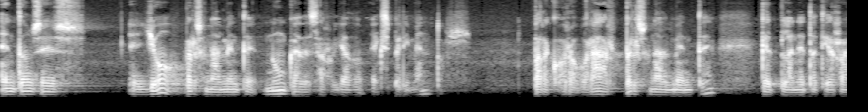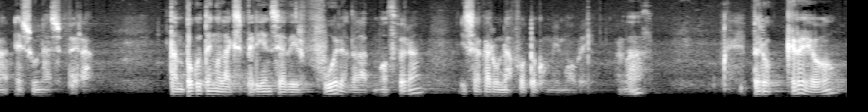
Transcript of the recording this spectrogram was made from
Entonces, eh, yo personalmente nunca he desarrollado experimentos para corroborar personalmente que el planeta Tierra es una esfera. Tampoco tengo la experiencia de ir fuera de la atmósfera y sacar una foto con mi móvil, ¿verdad? Pero creo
